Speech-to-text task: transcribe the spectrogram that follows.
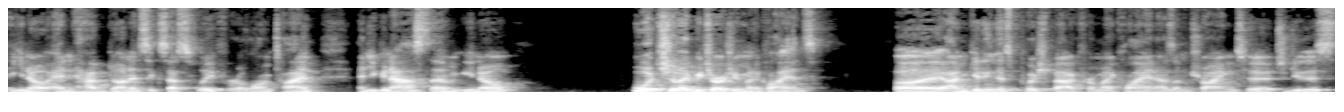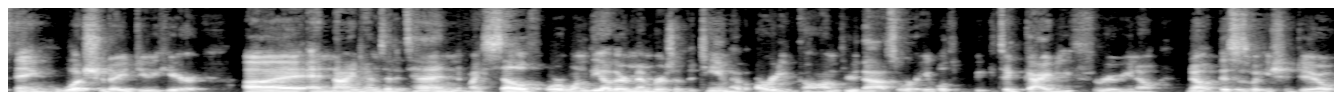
you know and have done it successfully for a long time. And you can ask them you know what should i be charging my clients? Uh, i'm getting this pushback from my client as i'm trying to, to do this thing. What should i do here uh, and nine times out of 10, myself or one of the other members of the team have already gone through that. So we're able to, to guide you through, you know, no, this is what you should do.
